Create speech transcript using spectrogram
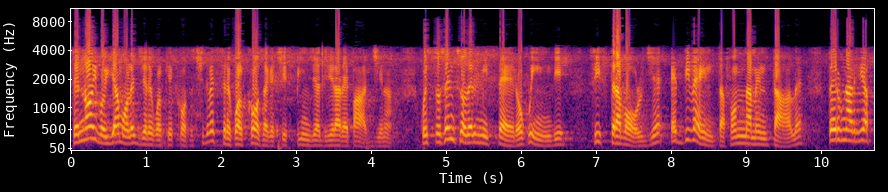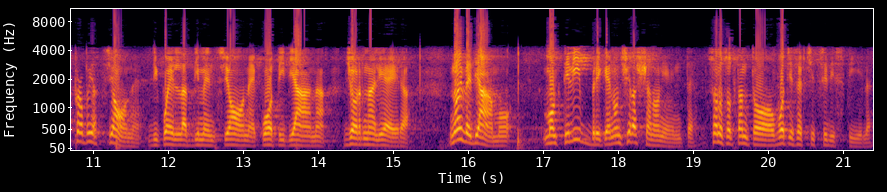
se noi vogliamo leggere qualche cosa, ci deve essere qualcosa che ci spinge a girare pagina. Questo senso del mistero, quindi, si stravolge e diventa fondamentale per una riappropriazione di quella dimensione quotidiana, giornaliera. Noi vediamo molti libri che non ci lasciano niente, sono soltanto vuoti esercizi di stile,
